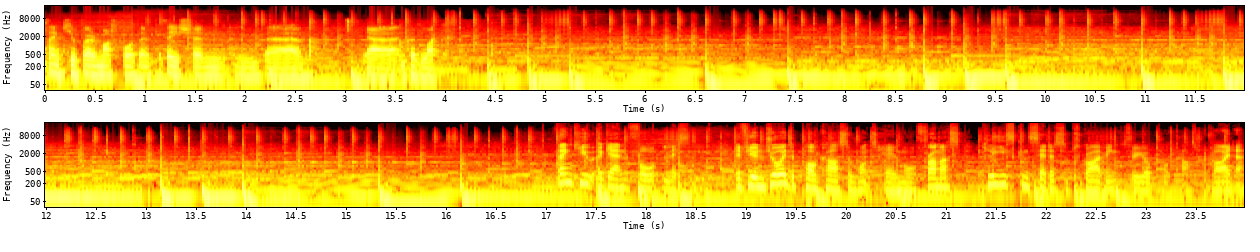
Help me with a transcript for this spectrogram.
thank you very much for the invitation and uh, yeah, good luck. Thank you again for listening. If you enjoyed the podcast and want to hear more from us, please consider subscribing through your podcast provider.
